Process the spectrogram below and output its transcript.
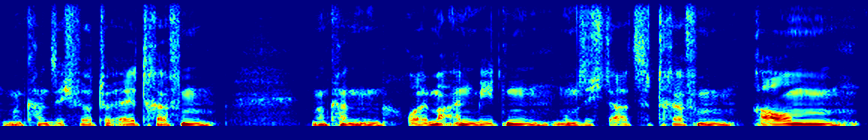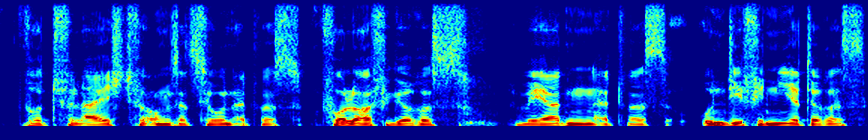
Man kann sich virtuell treffen. Man kann Räume anmieten, um sich da zu treffen. Raum wird vielleicht für Organisationen etwas Vorläufigeres werden, etwas Undefinierteres.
